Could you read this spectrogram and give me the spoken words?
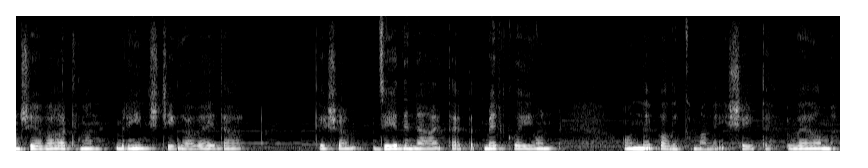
Un šie vārdi man brīnišķīgā veidā tiešām dziedināja tajā mirklī, un, un nepalika manī šī vēlme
